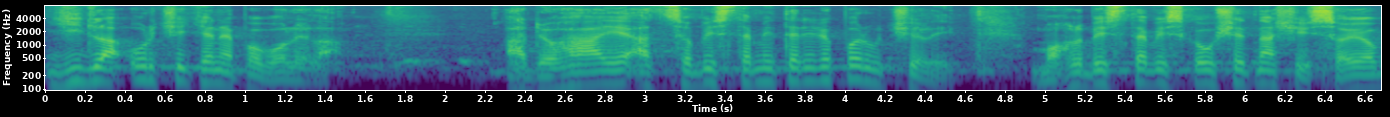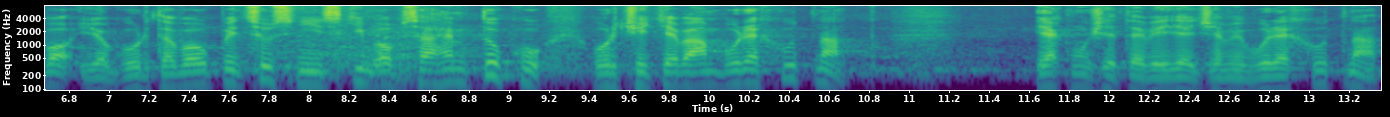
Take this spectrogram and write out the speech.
jídla určitě nepovolila a do háje. A co byste mi tedy doporučili? Mohl byste vyzkoušet naši sojovo-jogurtovou pizzu s nízkým obsahem tuku. Určitě vám bude chutnat. Jak můžete vědět, že mi bude chutnat?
